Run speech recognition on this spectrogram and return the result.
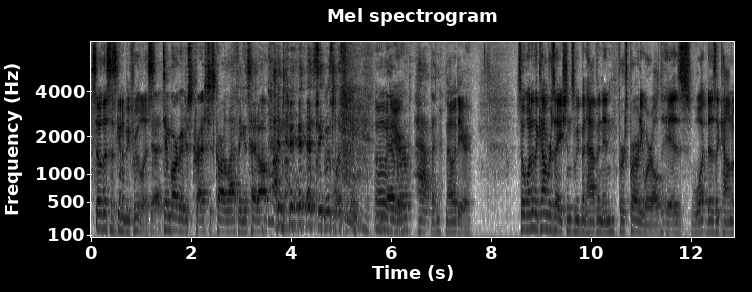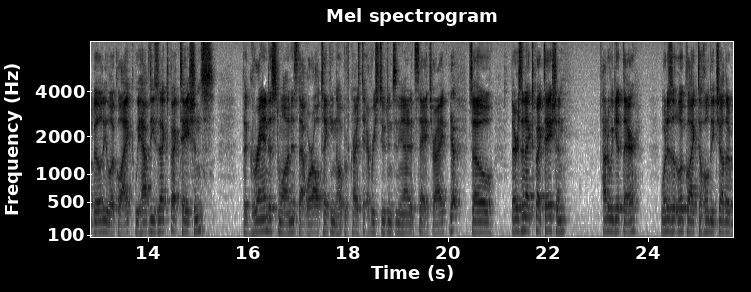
So, this is going to be fruitless. Yeah, Tim Bargo just crashed his car laughing his head off as he was listening. Oh, Never oh, dear. happen. No, dear. So, one of the conversations we've been having in First Priority World is what does accountability look like? We have these expectations. The grandest one is that we're all taking the hope of Christ to every student in the United States, right? Yep. So, there's an expectation. How do we get there? What does it look like to hold each other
